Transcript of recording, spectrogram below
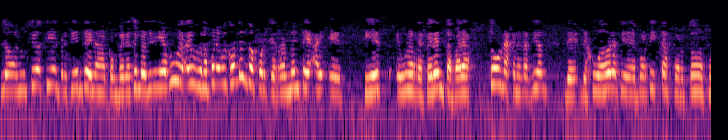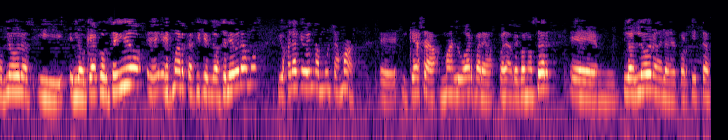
lo anunció así el presidente de la Confederación Brasileña de Fútbol, algo que nos pone muy contentos porque realmente hay, eh, si es una referenta para toda una generación de, de jugadoras y de deportistas por todos sus logros y lo que ha conseguido, eh, es Marta, así que lo celebramos y ojalá que vengan muchas más eh, y que haya más lugar para, para reconocer eh, los logros de las deportistas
